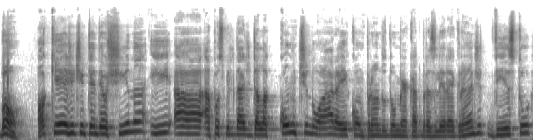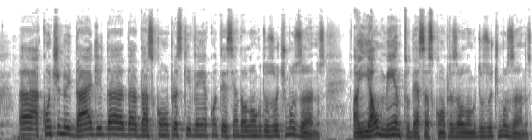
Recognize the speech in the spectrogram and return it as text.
Bom, ok, a gente entendeu China e a, a possibilidade dela continuar aí comprando do mercado brasileiro é grande, visto a, a continuidade da, da, das compras que vem acontecendo ao longo dos últimos anos e aumento dessas compras ao longo dos últimos anos.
